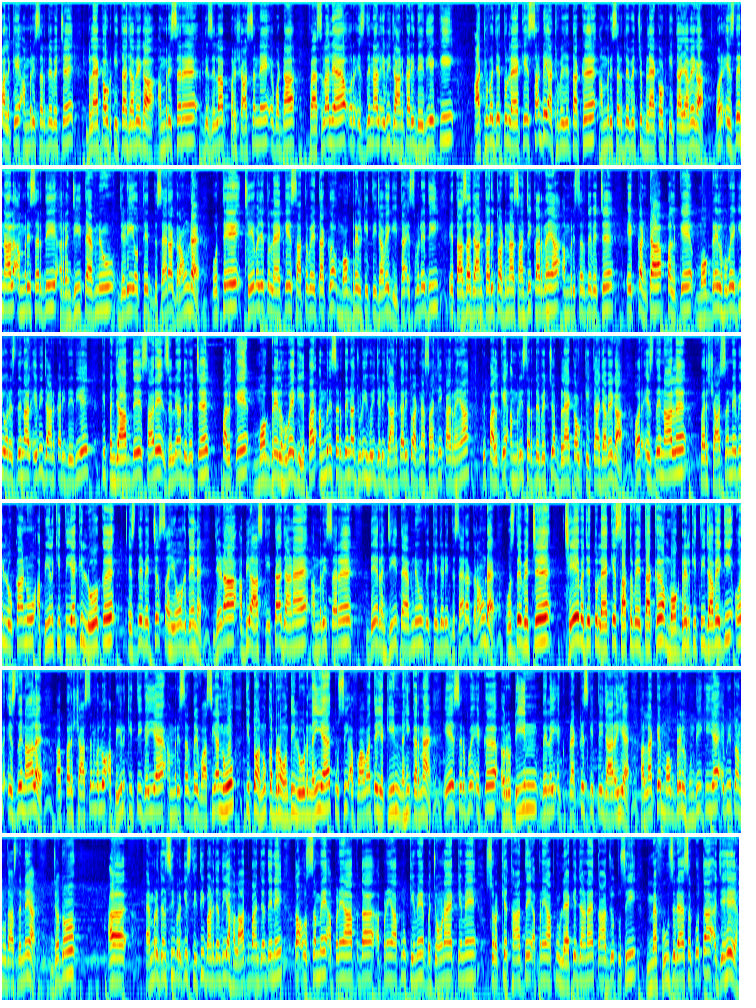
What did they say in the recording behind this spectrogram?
ਭਲਕੇ ਅੰਮ੍ਰਿਤਸਰ ਦੇ ਵਿੱਚ ਬਲੈਕ ਆਊਟ ਕੀਤਾ ਜਾਵੇਗਾ। ਅੰਮ੍ਰਿਤਸਰ ਦੇ ਜ਼ਿਲ੍ਹਾ ਪ੍ਰਸ਼ਾਸਨ ਨੇ ਇਹ ਵੱਡਾ ਫੈਸਲਾ ਲਿਆ ਹੈ ਔਰ ਇਸ ਦੇ ਨਾਲ ਇਹ ਵੀ ਜਾਣਕਾਰੀ ਦੇ ਦਈਏ ਕਿ 8 ਵਜੇ ਤੋਂ ਲੈ ਕੇ 8:30 ਵਜੇ ਤੱਕ ਅੰਮ੍ਰਿਤਸਰ ਦੇ ਵਿੱਚ ਬਲੈਕ ਆਊਟ ਕੀਤਾ ਜਾਵੇਗਾ। ਔਰ ਇਸ ਦੇ ਨਾਲ ਅੰਮ੍ਰਿਤਸਰ ਦੀ ਰਣਜੀਤ ਐਵਨਿਊ ਜਿਹੜੀ ਉੱਥੇ ਦਸਹਿਰਾ ਗਰਾਊਂਡ ਹੈ ਉੱਥੇ 6 ਵਜੇ ਤੋਂ ਲੈ ਕੇ 7 ਵਜੇ ਤੱਕ ਮੌਕ ਡਰਿਲ ਕੀਤੀ ਜਾਵੇਗੀ। ਤਾਂ ਇਸ ਵੇਲੇ ਦੀ ਇਹ ਤਾਜ਼ਾ ਜਾਣਕਾਰੀ ਤੁਹਾਡੇ ਨਾਲ ਸਾਂਝੀ ਕਰ ਰਹੇ ਹਾਂ। ਅੰਮ੍ਰਿਤਸਰ ਦੇ ਵਿੱਚ ਇੱਕ ਘੰਟਾ ਭਲਕੇ ਮੌਕ ਡਰਿਲ ਹੋਵੇਗੀ ਔਰ ਇਸ ਦੇ ਨਾਲ ਇਹ ਵੀ ਜਾਣਕਾਰੀ ਦੇ ਦਈਏ ਕਿ ਪੰਜਾਬ ਦੇ ਸਾਰੇ ਜ਼ਿਲ੍ਹਿਆਂ ਦੇ ਵਿੱਚ ਭਲਕੇ ਮੌਕ ਡਰਿਲ ਹੋਵੇਗੀ। ਪਰ ਅੰਮ੍ਰਿਤਸਰ ਦੇ ਨਾਲ ਜੁੜੀ ਹੋਈ ਜਿਹੜੀ ਜਾਣਕਾਰੀ ਤੁਹਾਡੇ ਨਾਲ ਸਾਂਝੀ ਕਰ ਰਹੇ ਹਾਂ ਕਿ ਭਲਕੇ ਅੰਮ੍ਰਿਤਸਰ ਦੇ ਵਿੱਚ ਬਲੈਕ ਆਊਟ ਕੀਤਾ ਜਾਵੇਗਾ ਔਰ ਇਸ ਦੇ ਨਾਲ ਪ੍ਰਸ਼ਾਸਨ ਨੇ ਵੀ ਲੋਕਾਂ ਨੂੰ ਅਪੀਲ ਕੀਤੀ ਹੈ ਕਿ ਲੋਕ ਇਸ ਦੇ ਵਿੱਚ ਸਹਿਯੋਗ ਦੇਣ। ਜਿਹੜਾ ਅਭਿਆਸ ਕੀਤਾ ਜਾਣਾ ਹੈ ਅੰਮ੍ਰਿਤਸਰ ਦੇ ਰਣਜੀਤ ਐਵਨਿਊ ਵਿਖੇ ਜਿਹੜੀ ਦਸਹਿਰਾ ਗਰਾਊਂਡ ਹੈ, ਉਸ ਦੇ ਵਿੱਚ 6 ਵਜੇ ਤੋਂ ਲੈ ਕੇ 7 ਵਜੇ ਤੱਕ ਮੌਕ ਡਰਿਲ ਕੀਤੀ ਜਾਵੇਗੀ ਔਰ ਇਸ ਦੇ ਨਾਲ ਪ੍ਰਸ਼ਾਸਨ ਵੱਲੋਂ ਅਪੀਲ ਕੀਤੀ ਗਈ ਹੈ ਅੰਮ੍ਰਿਤਸਰ ਦੇ ਵਾਸੀਆਂ ਨੂੰ ਕਿ ਤੁਹਾਨੂੰ ਘਬਰਾਉਣ ਦੀ ਲੋੜ ਨਹੀਂ ਹੈ, ਤੁਸੀਂ ਅਫਵਾਹਾਂ ਤੇ ਯਕੀਨ ਨਹੀਂ ਕਰਨਾ ਹੈ। ਇਹ ਸਿਰਫ ਇੱਕ ਰੂਟੀਨ ਦੇ ਲਈ ਇੱਕ ਪ੍ਰੈਕਟਿਸ ਕੀਤੀ ਜਾ ਰਹੀ ਹੈ। ਹਾਲਾਂਕਿ ਮੌਕ ਡਰਿਲ ਹੁੰਦੀ ਕੀ ਹੈ, ਇਹ ਵੀ ਤੁਹਾਨੂੰ ਦੱਸ ਦਿੰਨੇ ਆ ਜਦੋਂ ਐਮਰਜੈਂਸੀ ਵਰਗੀ ਸਥਿਤੀ ਬਣ ਜਾਂਦੀ ਹੈ, ਹਾਲਾਤ ਬਣ ਜਾਂਦੇ ਨੇ, ਤਾਂ ਉਸ ਸਮੇਂ ਆਪਣੇ ਆਪ ਦਾ, ਆਪਣੇ ਆਪ ਨੂੰ ਕਿਵੇਂ ਬਚਾਉਣਾ ਹੈ, ਕਿਵੇਂ ਸੁਰੱਖਿਅਤ ਥਾਂ ਤੇ ਆਪਣੇ ਆਪ ਨੂੰ ਲੈ ਕੇ ਜਾਣਾ ਹੈ, ਤਾਂ ਜੋ ਤੁਸੀਂ ਮਹਿਫੂਜ਼ ਰਹਿ ਸਕੋ, ਤਾਂ ਅਜਿਹੇ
